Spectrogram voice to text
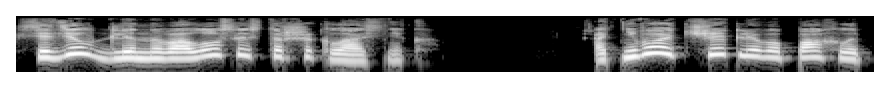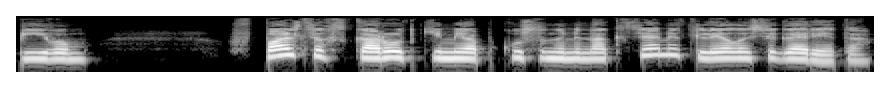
сидел длинноволосый старшеклассник. От него отчетливо пахло пивом. В пальцах с короткими обкусанными ногтями тлела сигарета.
